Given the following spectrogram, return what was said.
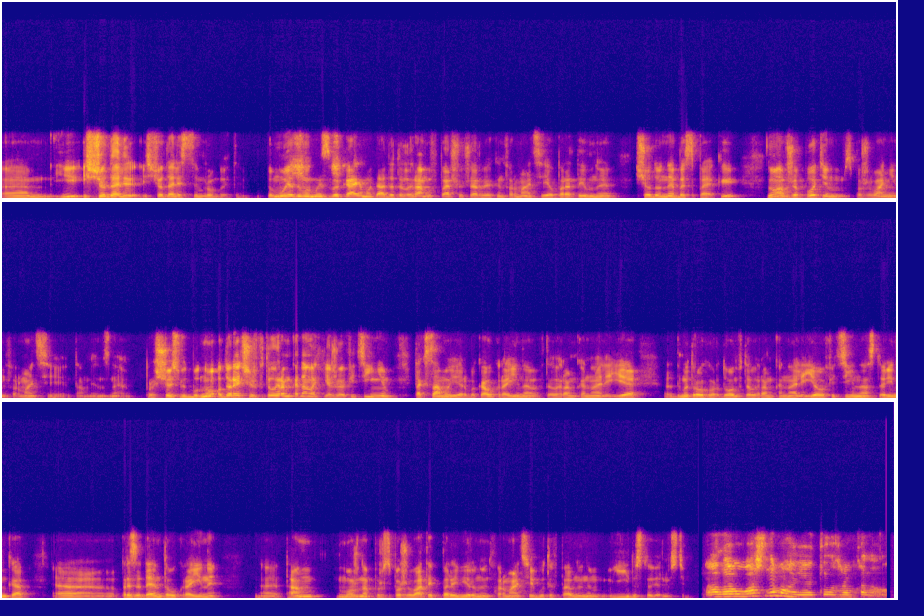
ем, і, і, що далі, і що далі з цим робити. Тому я думаю, ми звикаємо да, до телеграму в першу чергу як інформації оперативної щодо небезпеки. Ну а вже потім споживання інформації, там я не знаю про щось відбу. Ну до речі, в телеграм-каналах є ж офіційні, так само є РБК Україна в телеграм-каналі, є Дмитро Гордон в телеграм-каналі, є офіційна сторінка е, президента України. Е, там можна споживати перевірену інформацію, і бути впевненим в її достовірності. Але у вас немає телеграм-каналу.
